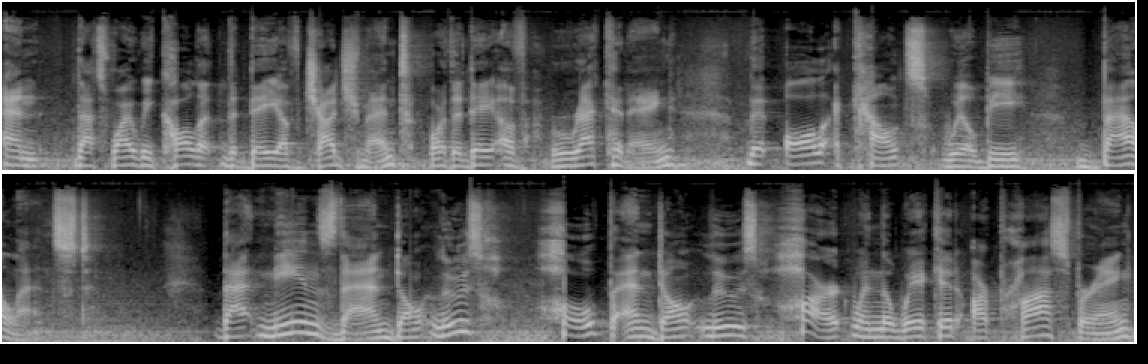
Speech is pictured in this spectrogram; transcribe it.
and that's why we call it the day of judgment or the day of reckoning, that all accounts will be balanced. That means then don't lose hope and don't lose heart when the wicked are prospering,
